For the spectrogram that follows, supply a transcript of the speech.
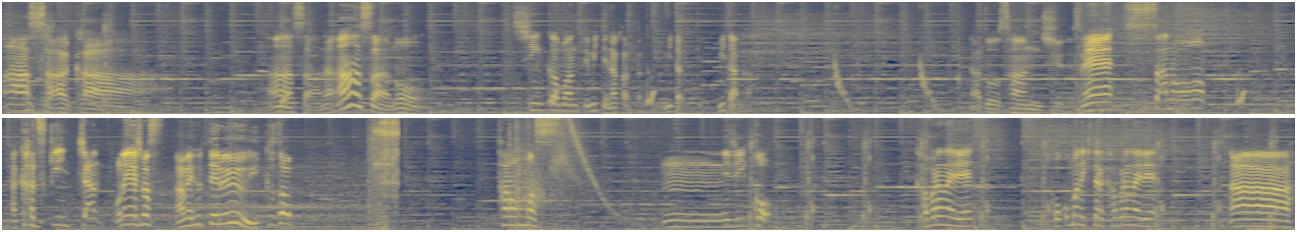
アーサーか。アーサーな。アーサーの進化版って見てなかったっけ？見たっけ？見たな。あと30ですね。さの赤ずきんちゃんお願いします。雨降ってる。行くぞ。頼んます。うーん虹1個かぶらないで。ここまで来たらかぶらないで。あ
